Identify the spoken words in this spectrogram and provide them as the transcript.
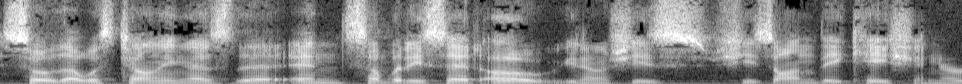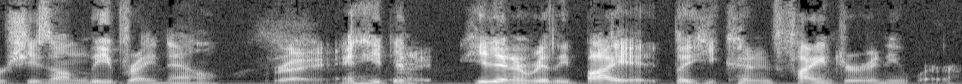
so that was telling us that and somebody said oh you know she's she's on vacation or she's on leave right now Right. and he didn't he didn't really buy it but he couldn't find her anywhere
